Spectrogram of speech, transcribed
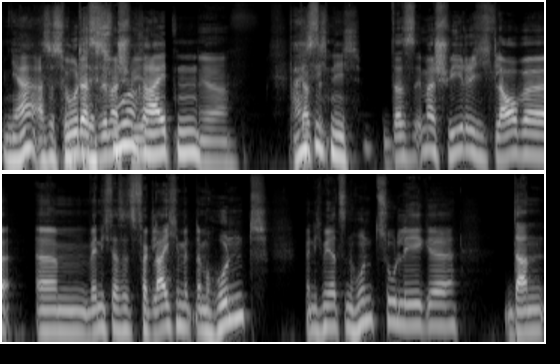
ja, also so, so das Dressurreiten. Ja. Weiß das ich ist, nicht. Das ist immer schwierig. Ich glaube, ähm, wenn ich das jetzt vergleiche mit einem Hund, wenn ich mir jetzt einen Hund zulege, dann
